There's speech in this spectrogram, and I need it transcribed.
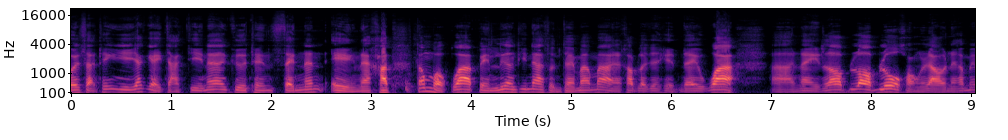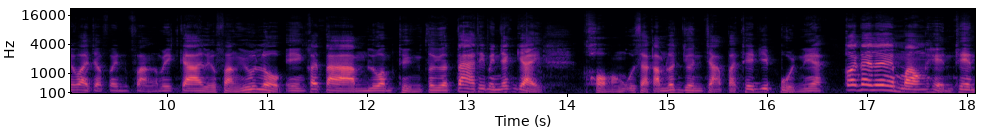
บริษัทเทคโนโลยียักษ์ใหญ่จากจีนนั่นคือ Tencent นั่นเองนะครับ ต้องบอกว่าเป็นเรื่องที่น่าสนใจมากๆนะครับ เราจะเห็นได้ว่าในรอบรอบโลกของเรานะครับ ไม่ว่าจะเป็นฝั่งอเมริกาหรือฝั่งยุโรปเองก็ตามรวมถึงโตโยต้าที่เป็นยักษ์ใหญ่ของอุตสาหกรรมรถยนต์จากประเทศญี่ปุ่นเนี่ยก็ได้เริ่มมองเห็นเทรน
